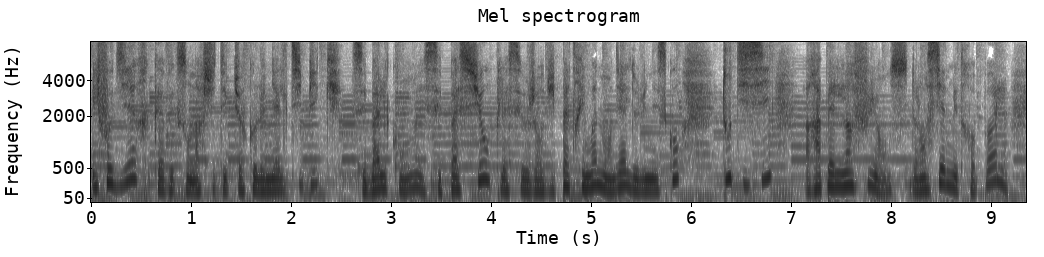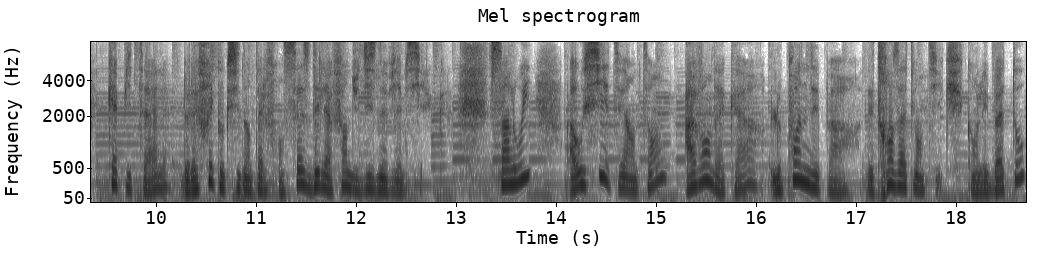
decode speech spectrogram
Il faut dire qu'avec son architecture coloniale typique, ses balcons et ses patios classés aujourd'hui patrimoine mondial de l'UNESCO, tout ici rappelle l'influence de l'ancienne métropole, capitale de l'Afrique occidentale française dès la fin du 19e siècle. Saint-Louis a aussi été un temps, avant Dakar, le point de départ des transatlantiques, quand les bateaux,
